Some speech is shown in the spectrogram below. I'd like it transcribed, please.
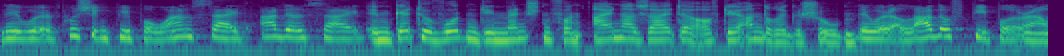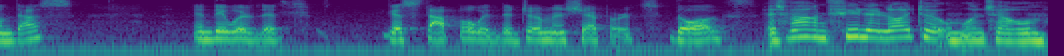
They were pushing people one side, other side. Im Ghetto wurden die Menschen von einer Seite auf die andere geschoben. There were a lot of people around us and they were that Gestapo with the German Shepherds, dogs. Es waren viele Leute um uns herum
